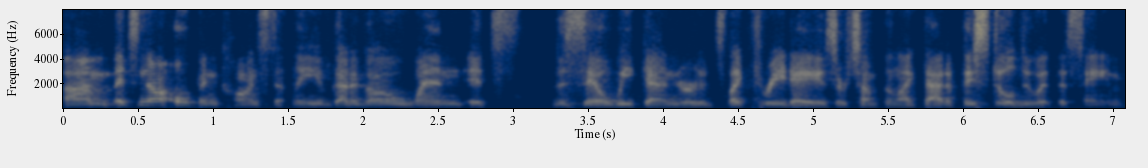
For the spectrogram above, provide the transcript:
Um, it's not open constantly. You've got to go when it's the sale weekend or it's like three days or something like that if they still do it the same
